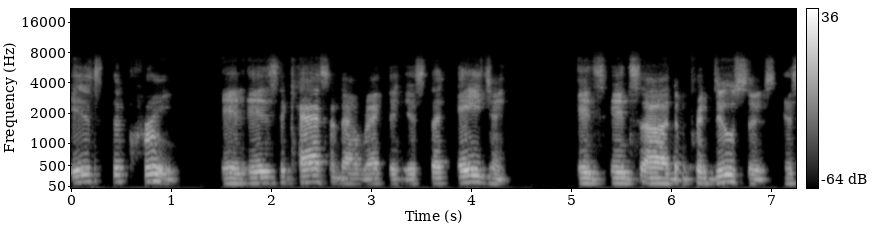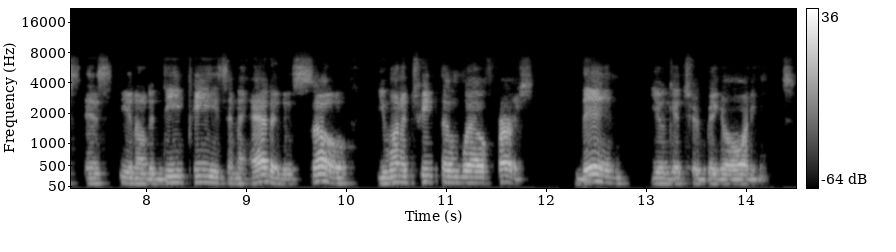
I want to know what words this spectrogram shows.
is the crew. It is the casting director. It's the agent it's it's uh, the producers, it's it's you know the DPs and the editors. So you want to treat them well first, then you'll get your bigger audience.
